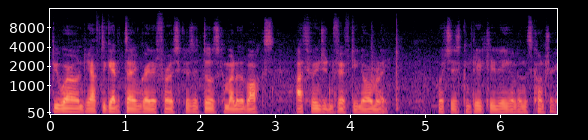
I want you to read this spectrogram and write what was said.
be warned, you have to get it downgraded first because it does come out of the box at 350 normally, which is completely legal in this country.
